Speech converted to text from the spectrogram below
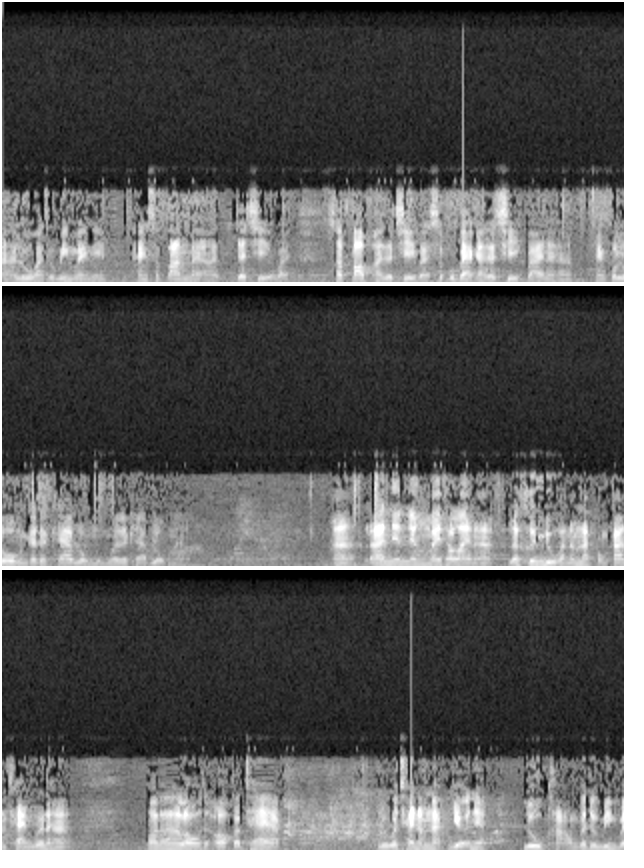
อ่าลูกอาจจะวิ่งไปนี้ แทงสตันไปอาจจะฉีกไปสต็อปอาจจะฉีกไปสกูแบ็กอาจจะฉีกไปนะฮะแทงโฟโล่มันก็จะแคบลงมุมก็จะแคบลงนะ อ่าแล้วอันนี้ยังไม่เท่าไหร่นะฮะแล้วขึ้นอยู่กับน้ำหนักของการแทงด้วยนะฮะเพราะถ้าเราออกกระแทก หรือว่าใช้น้ำหนักเยอะเนี่ย ลูกขาวมันก็จะวิ่งไป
